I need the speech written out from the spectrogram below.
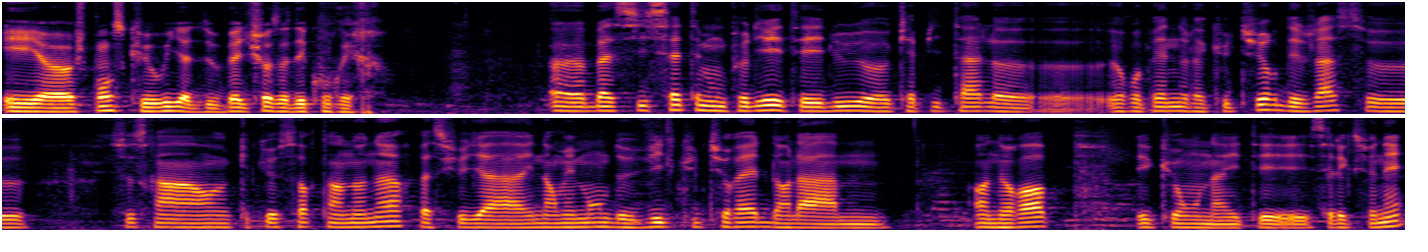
Et euh, je pense que oui, il y a de belles choses à découvrir. bah, si Sète et Montpellier étaient élus capitale européenne de la culture, déjà ce, ce serait en quelque sorte un honneur parce qu'il y a énormément de villes culturelles dans la, en Europe et qu'on a été sélectionné.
